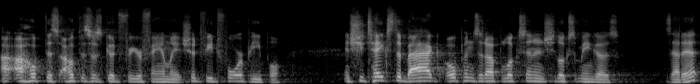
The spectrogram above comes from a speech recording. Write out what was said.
I, I hope this, I hope this is good for your family. It should feed four people. And she takes the bag, opens it up, looks in, and she looks at me and goes, Is that it?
